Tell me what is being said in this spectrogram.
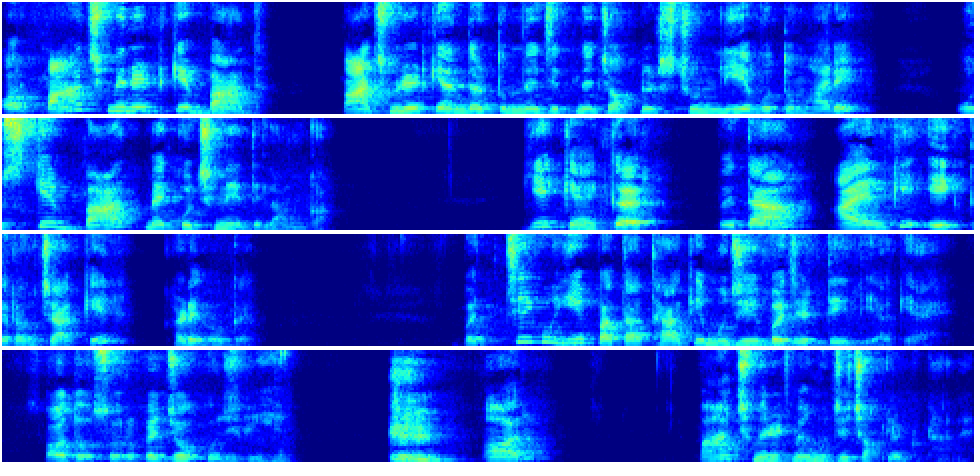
और पाँच मिनट के बाद, पाँच मिनट के अंदर तुमने जितने चॉकलेट्स चुन लिए वो तुम्हारे, उसके बाद मैं कुछ नहीं दिलाऊँगा। ये कहकर पिता आयल के एक तरफ़ जाके खड़े हो गए। बच्चे को ये पता था कि मुझे बजट दे दिया गया है। सौ, दो सौ रुपये जो कुछ भी है। और पाँच मिनट में मुझे चॉकलेट उठाना है।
